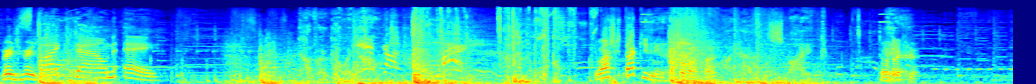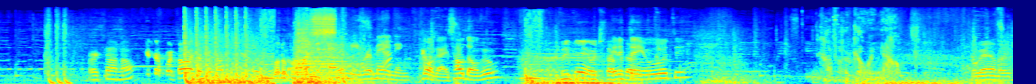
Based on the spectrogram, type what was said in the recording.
Verde, verde. Spike down A. Eu acho que tá aqui, mesmo. Eu tô pra trás. Tem outra aqui. Portal não? Entra portal, entra portal. Bora, bora. One enemy remaining. Boa, guys. Raudão, viu? Brinquei ult, tá Ele cuidado. tem ult. Tô ganhando ele.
